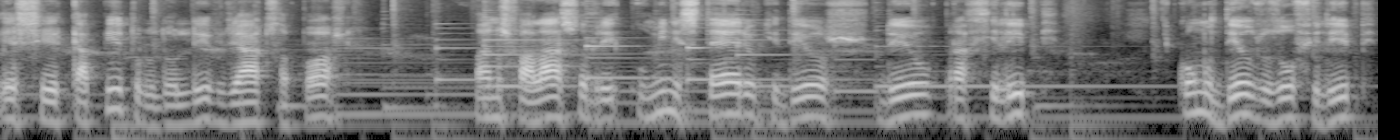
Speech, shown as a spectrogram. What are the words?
Este capítulo do livro de Atos dos Apóstolos vai nos falar sobre o ministério que Deus deu para Filipe, como Deus usou Filipe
